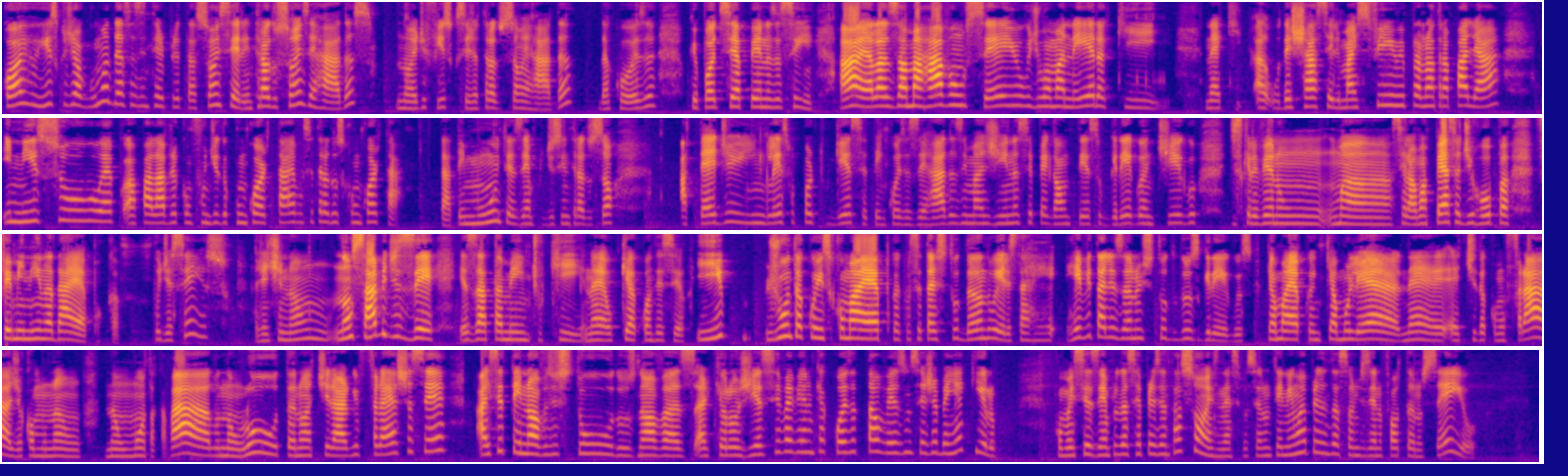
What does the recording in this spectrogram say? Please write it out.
corre o risco de alguma dessas interpretações serem traduções erradas. Não é difícil que seja tradução errada da coisa, porque pode ser apenas assim: ah, elas amarravam o seio de uma maneira que, né, que o deixasse ele mais firme para não atrapalhar. E nisso é, a palavra é confundida com cortar e você traduz com cortar. Tá? Tem muito exemplo disso em tradução até de inglês para português você tem coisas erradas. Imagina você pegar um texto grego antigo descrevendo um, uma, sei lá, uma peça de roupa feminina da época. Podia ser isso. A gente não, não sabe dizer exatamente o que, né, o que aconteceu. E junta com isso com uma época que você está estudando ele, está re revitalizando o estudo dos gregos, que é uma época em que a mulher, né, é tida como frágil, como não não monta cavalo, não luta, não atira arco e flecha, você aí você tem novos estudos, novas arqueologias, você vai vendo que a coisa talvez não seja bem aquilo. Como esse exemplo das representações, né? Se você não tem nenhuma representação dizendo faltando seio,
